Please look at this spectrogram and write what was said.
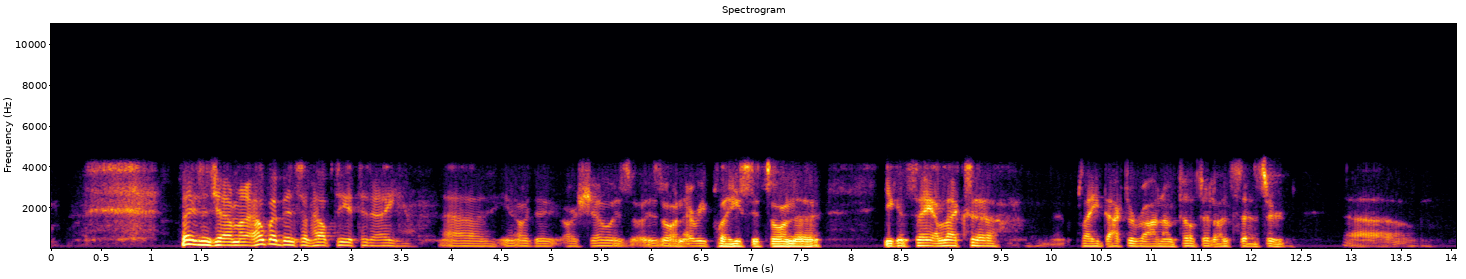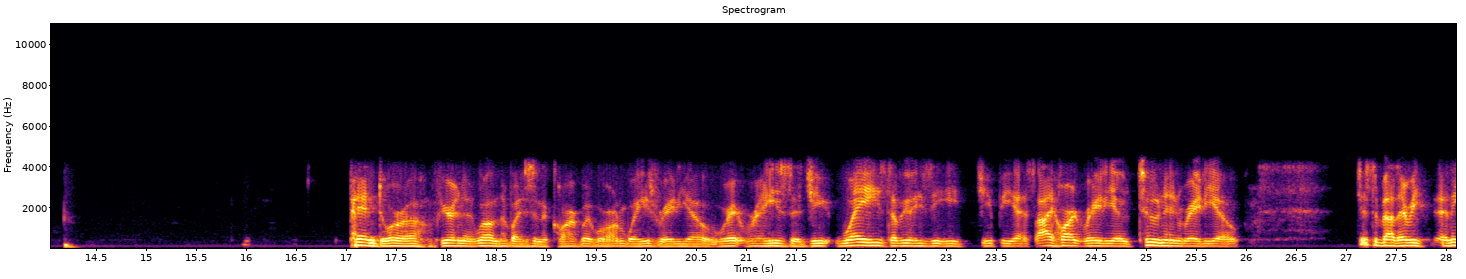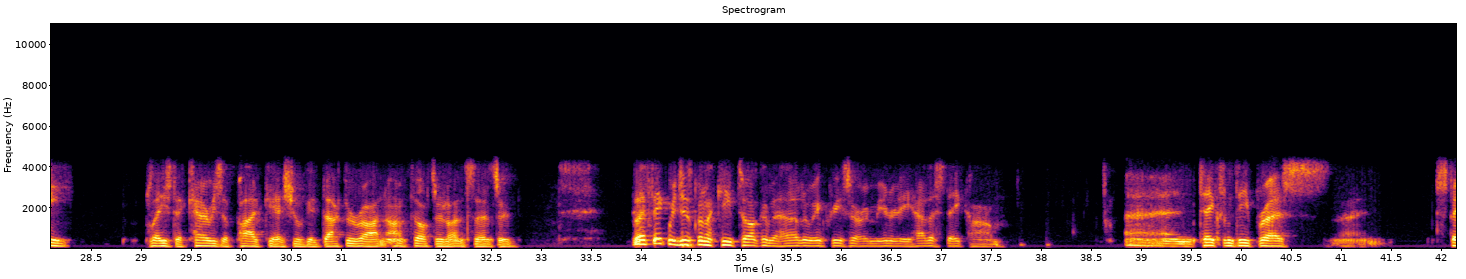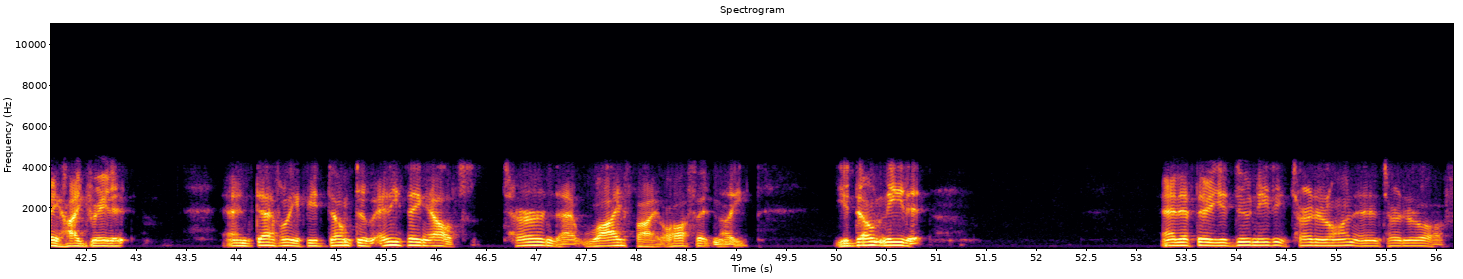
Ladies and gentlemen, I hope I've been some help to you today. Uh, you know, the, our show is is on every place. It's on the. You can say Alexa, play Dr. Ron Unfiltered, Uncensored. Uh, Pandora. If you're in the well, nobody's in the car, but we're on Waze Radio, Waze, G, Waze, W A Z E, GPS, iHeartRadio, TuneIn Radio. Just about every any place that carries a podcast, you'll get Dr. Ron Unfiltered, Uncensored. But I think we're just going to keep talking about how to increase our immunity, how to stay calm, and take some deep breaths, and stay hydrated. And definitely, if you don't do anything else, turn that Wi Fi off at night. You don't need it. And if there you do need it, turn it on and then turn it off.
